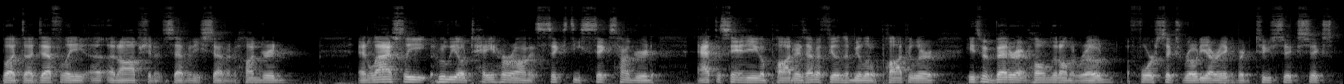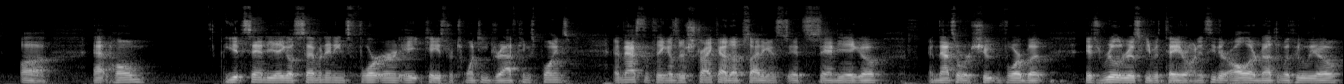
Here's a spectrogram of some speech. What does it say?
but uh, definitely a, an option at 7,700. And lastly, Julio Teheran at 6,600 at the San Diego Padres. I have a feeling he'll be a little popular. He's been better at home than on the road. A 4.6 road ERA compared to 2.66 uh, at home. You get San Diego seven innings, four earned, eight Ks for 20 DraftKings points. And that's the thing is their strikeout upside against it's San Diego, and that's what we're shooting for. But it's really risky with Teheran. It's either all or nothing with Julio,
